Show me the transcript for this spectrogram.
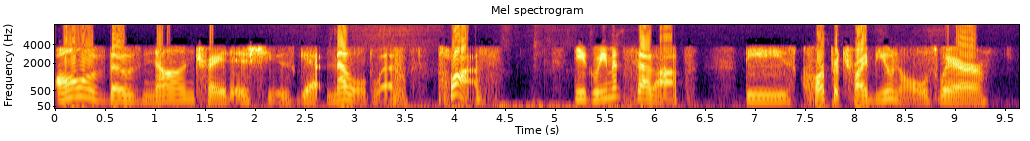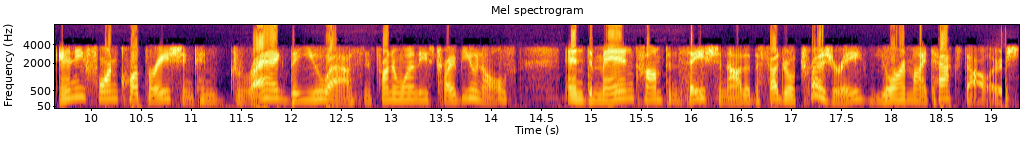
all of those non trade issues get meddled with. Plus, the agreement set up these corporate tribunals where any foreign corporation can drag the U.S. in front of one of these tribunals and demand compensation out of the federal treasury, your and my tax dollars,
